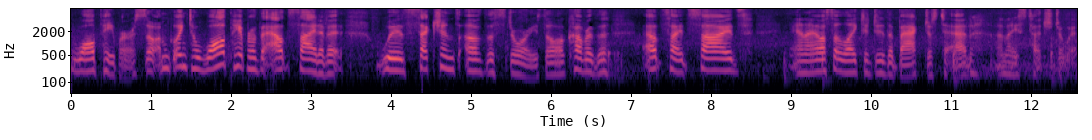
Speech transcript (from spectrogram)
wallpaper. So I'm going to wallpaper the outside of it with sections of the story. So I'll cover the outside sides and I also like to do the back just to add a nice touch to it.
